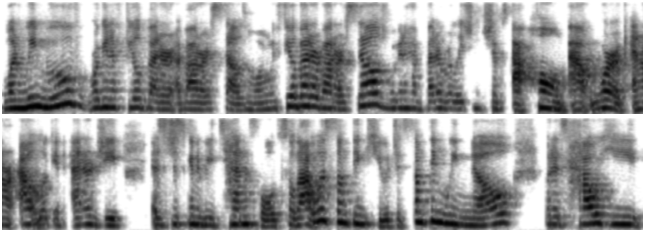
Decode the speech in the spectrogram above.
When we move, we're going to feel better about ourselves. And when we feel better about ourselves, we're going to have better relationships at home, at work, and our outlook and energy is just going to be tenfold. So that was something huge. It's something we know, but it's how he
